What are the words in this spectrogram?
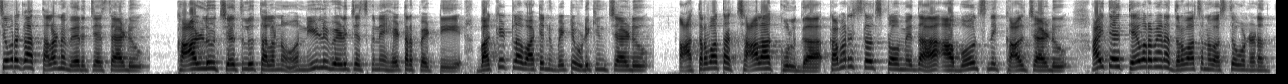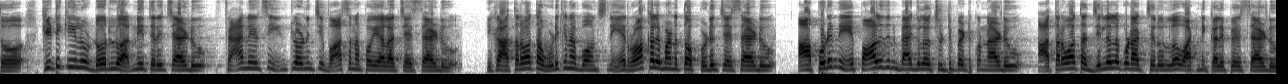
చివరిగా తలను వేరు చేశాడు. కాళ్ళు చేతులు తలను నీళ్ళు వేడి చేసుకునే హీటర్ పెట్టి బకెట్లో వాటిని పెట్టి ఉడికించాడు. ఆ తర్వాత చాలా కూల్గా కమర్షియల్ స్టవ్ మీద ఆ బోన్స్ని కాల్చాడు. అయితే తీవ్రమైన దుర్వాసన వస్తూ ఉండడంతో కిటికీలు డోర్లు అన్నీ తెరిచాడు. ఫ్యాన్ వేసి ఇంట్లో నుంచి వాసన పోయేలా చేశాడు. ఇక ఆ తర్వాత ఉడికిన బోన్స్ని రోకలి మండతో పొడి చేశాడు. ఆ పొడిని పాలిథిన్ బ్యాగులో చుట్టి పెట్టుకున్నాడు. ఆ తర్వాత జిల్లెలు కూడా చెరువుల్లో వాటిని కలిపేశాడు.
